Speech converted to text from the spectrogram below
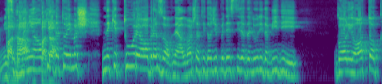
mislim, pa da, meni je pa okej okay pa da. da to imaš neke ture obrazovne, ali možda ti dođe 50.000 ljudi da vidi goli otok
